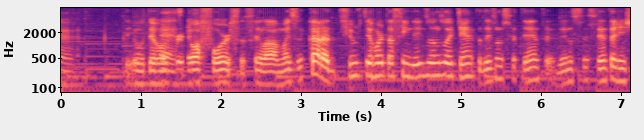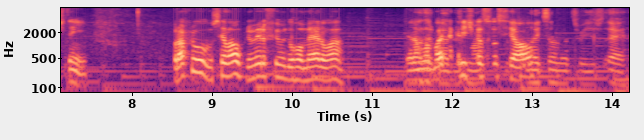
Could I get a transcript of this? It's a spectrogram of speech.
É. O terror É, perdeu a força, sei lá. Mas, cara, filme de terror tá assim desde os anos 80, desde os anos 70. Desde os anos 60 a gente tem. O próprio, sei lá, o primeiro filme do Romero lá. Era uma baita crítica social. É.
